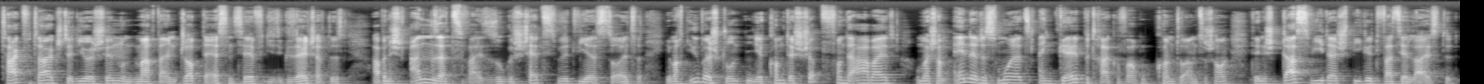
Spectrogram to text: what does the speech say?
Tag für Tag stellt ihr euch hin und macht einen Job, der essentiell für diese Gesellschaft ist, aber nicht ansatzweise so geschätzt wird, wie er es sollte. Ihr macht Überstunden, ihr kommt erschöpft von der Arbeit, um euch am Ende des Monats einen Geldbetrag auf eurem Konto anzuschauen, der nicht das widerspiegelt, was ihr leistet.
